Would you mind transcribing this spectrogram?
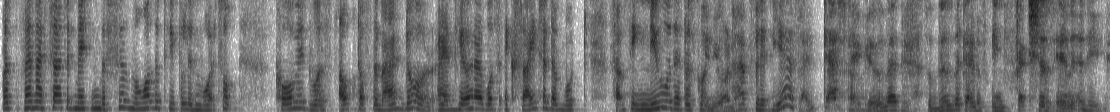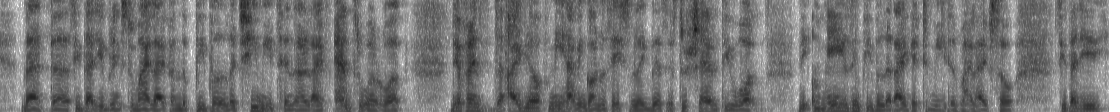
But when I started making the film, all the people involved, so COVID was out of the back door. And here I was excited about something new that was going to life. happen. Yes. Fantastic, isn't that? So this is the kind of infectious energy that uh, Sita ji brings to my life and the people that she meets in her life and through her work. Dear friends, the idea of me having conversations like this is to share with you all the amazing people that I get to meet in my life. So, Sita ji,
